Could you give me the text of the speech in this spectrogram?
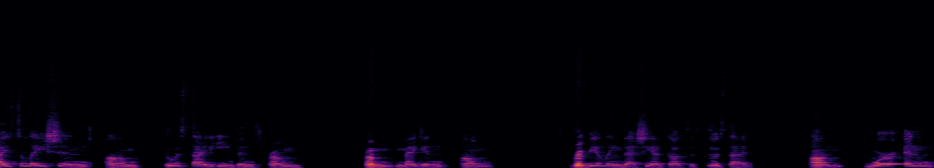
isolation, um, suicide, even from from Meghan um, revealing that she had thoughts of suicide, um, were and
